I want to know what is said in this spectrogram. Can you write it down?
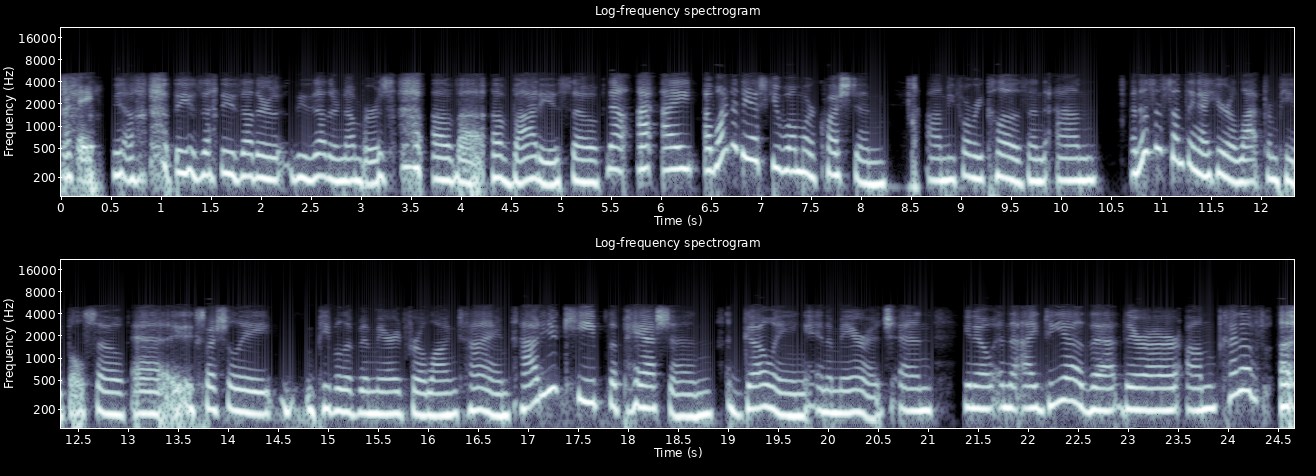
right. you know these uh, these other these other numbers of uh, of bodies. So now i i, I wanted to ask you one more question um, before we close. And um And this is something I hear a lot from people. So, uh, especially people that have been married for a long time. How do you keep the passion going in a marriage? And you know, and the idea that there are um, kind of, uh,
